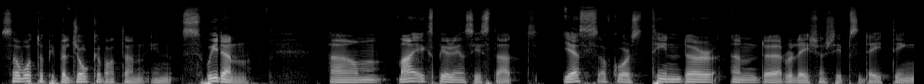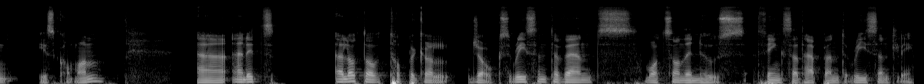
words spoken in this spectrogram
So what do people joke about then in Sweden? Um, my experience is that yes, of course, Tinder and uh, relationships dating is common, uh, and it's a lot of topical jokes, recent events, what's on the news, things that happened recently.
